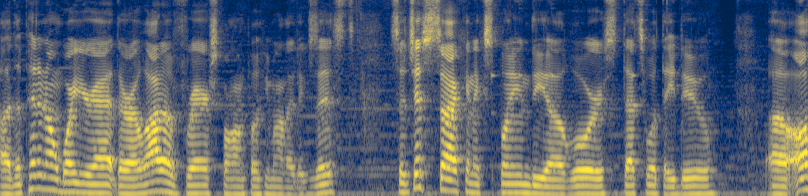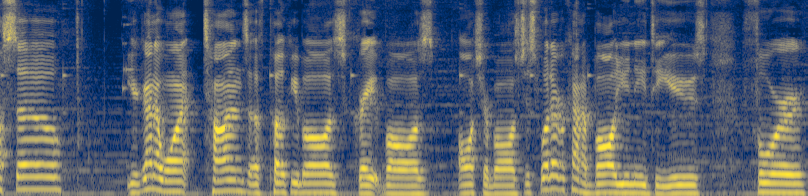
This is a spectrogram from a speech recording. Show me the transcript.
Uh, depending on where you're at, there are a lot of rare spawn Pokemon that exist. So just so I can explain the uh, lures, that's what they do. Uh, also, you're going to want tons of Pokeballs, Great Balls, Ultra Balls, just whatever kind of ball you need to use for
